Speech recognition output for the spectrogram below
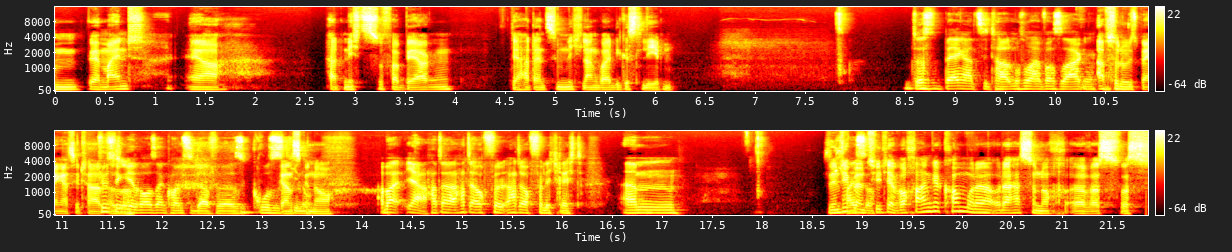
ähm, wer meint, er hat nichts zu verbergen, der hat ein ziemlich langweiliges Leben. Das ist ein Banger-Zitat, muss man einfach sagen. Absolutes Banger-Zitat. Küsschen Also, geht raus an Konsti dafür. Das ist ein großes ganz Kino. genau. Aber ja, hat er, hat er, auch, hat er auch völlig recht. Ähm, Sind wir beim. Tweet der Woche angekommen oder, oder hast du noch äh, was, was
